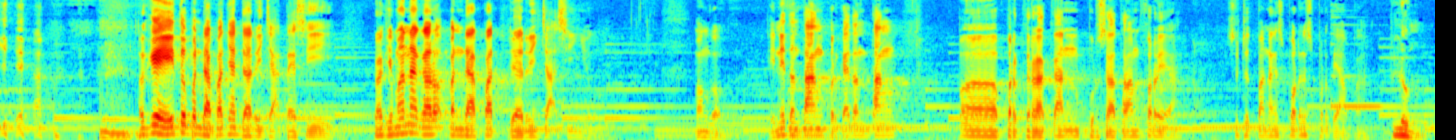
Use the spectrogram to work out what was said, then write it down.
iya. Oke, itu pendapatnya dari Cak Tesi. Bagaimana kalau pendapat dari Cak Sinyo? Monggo. Ini tentang berkaitan tentang eh, pergerakan bursa transfer ya. Sudut pandang sportnya seperti apa? Belum.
